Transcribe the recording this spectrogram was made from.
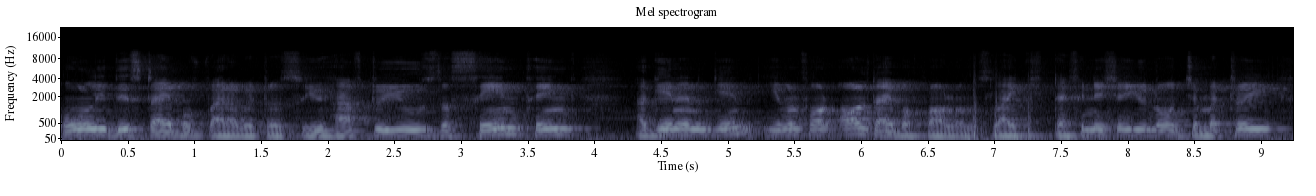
only this type of parameters. So you have to use the same thing again and again even for all type of problems. Like definition you know geometry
